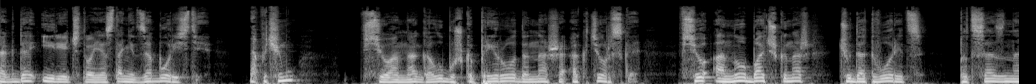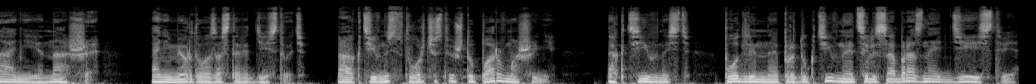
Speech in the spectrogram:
Тогда и речь твоя станет забористее. А почему? Все она, голубушка, природа наша актерская. Все оно, батюшка наш, чудотворец, подсознание наше. Они мертвого заставят действовать. А активность в творчестве, что пар в машине. Активность, подлинное, продуктивное, целесообразное действие,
